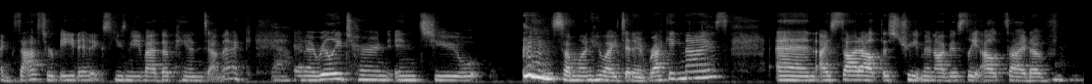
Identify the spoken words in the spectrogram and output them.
exacerbated, excuse me, by the pandemic. Yeah. And I really turned into someone who I didn't recognize, and I sought out this treatment, obviously outside of. Mm-hmm.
